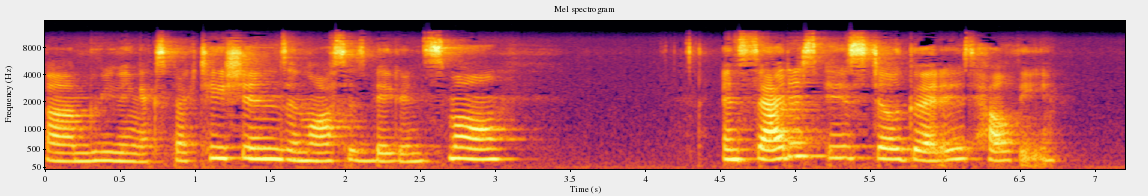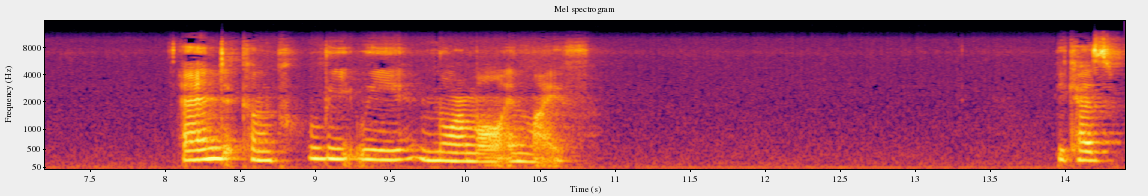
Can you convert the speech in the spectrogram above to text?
um, grieving expectations and losses big and small. And sadness is still good, it is healthy and completely normal in life. Because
